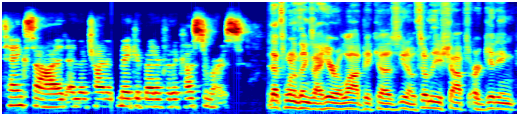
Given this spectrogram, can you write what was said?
tank side, and they're trying to make it better for the customers. That's one of the things I hear a lot because, you know, some of these shops are getting,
